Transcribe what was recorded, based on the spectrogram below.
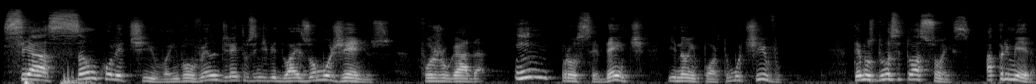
Se a ação coletiva envolvendo direitos individuais homogêneos for julgada improcedente, e não importa o motivo, temos duas situações. A primeira,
